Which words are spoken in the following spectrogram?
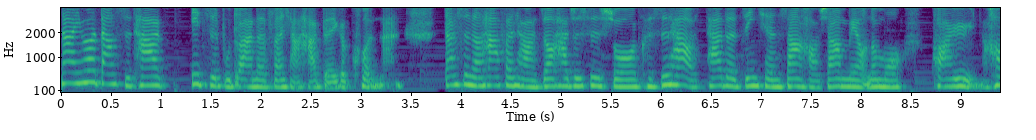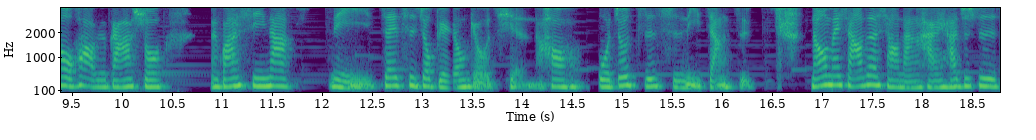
那因为当时他一直不断的分享他的一个困难，但是呢，他分享完之后，他就是说，可是他有他的金钱上好像没有那么宽裕。然后的话，我就跟他说，没关系，那。你这次就不用给我钱，然后我就支持你这样子。然后没想到这个小男孩他就是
